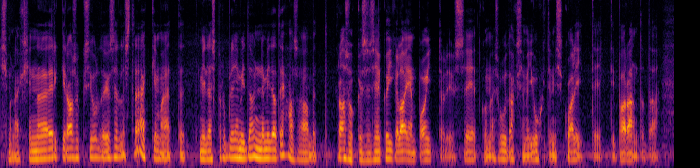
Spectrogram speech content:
siis ma läksin Erkki Rasukese juurde ka sellest rääkima, et, et milles probleemid on ja mida teha saab, et Rasukese see kõige laiem point oli just see, et kui me suudaksime juhtimiskvaliteeti parandada äh,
